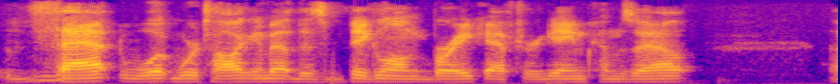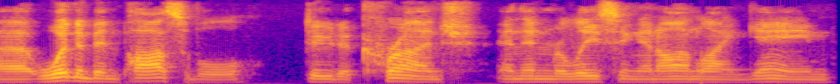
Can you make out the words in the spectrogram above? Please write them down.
that what we're talking about, this big long break after a game comes out, uh, wouldn't have been possible due to crunch and then releasing an online game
